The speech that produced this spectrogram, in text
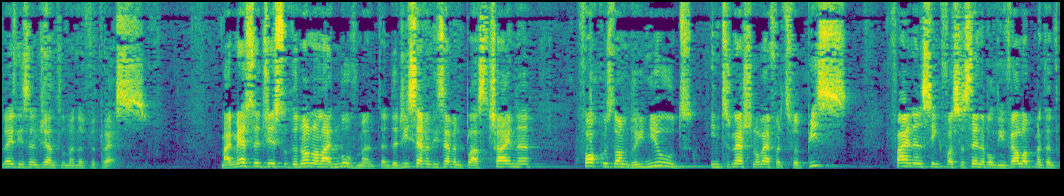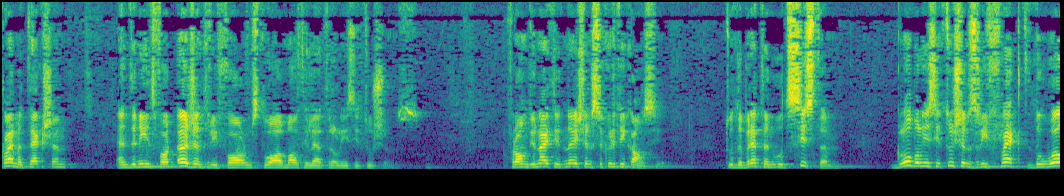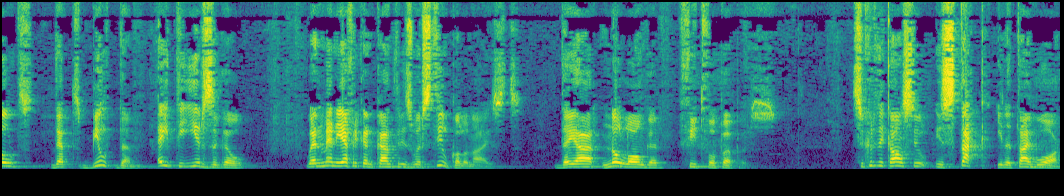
ladies and gentlemen of the press, my message is to the non-aligned movement and the G77 plus China focused on renewed international efforts for peace, financing for sustainable development and climate action, and the need for urgent reforms to our multilateral institutions. From the United Nations Security Council to the Bretton Woods system, global institutions reflect the world that built them 80 years ago when many African countries were still colonized. They are no longer fit for purpose. Security Council is stuck in a time warp.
